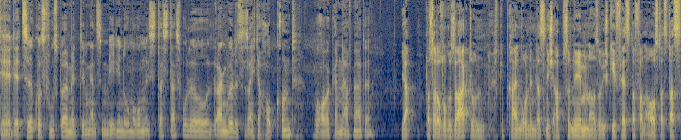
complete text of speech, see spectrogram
Der, der Zirkus Fußball mit dem ganzen Medien drumherum, ist das das, wo du sagen würdest, das ist eigentlich der Hauptgrund, worauf er keinen Nerv mehr hatte? Ja, das hat er so gesagt und es gibt keinen Grund, ihm das nicht abzunehmen. Also ich gehe fest davon aus, dass das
